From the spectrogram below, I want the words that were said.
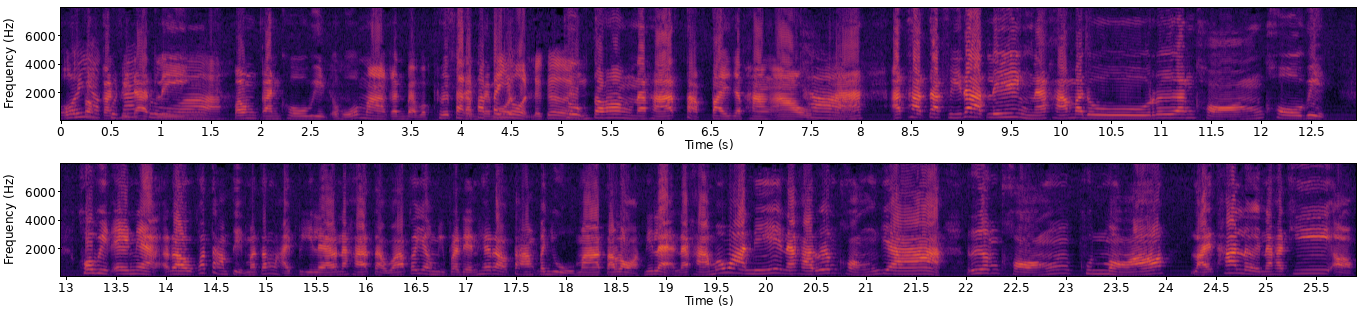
โอ้ยป้องกันยาคุดฝีดาดน่ากลัว ลิง ป้องกันโควิดโอ้โหมากันแบบว่าพรึดสารเต็มพัดไปประหมโยด ชน์เหลือเกิน ถูกต้องนะคะ ตับไตจะพังเอาค่ะนะอาถัดจากฝีดาดลิงนะคะ มาดูเรื่องของโควิด โควิดเองเนี่ยเราก็ตามติดมาตั้งหลายปีแล้วนะคะ แต่ว่าก็ยังมีประเด็นให้เราตามกันอยู่มาตลอดนี่แหละนะคะ เมื่อวานนี้นะคะเรื่องของยา เรื่องของคุณหมอหลายท่านเลยนะคะที่ออก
